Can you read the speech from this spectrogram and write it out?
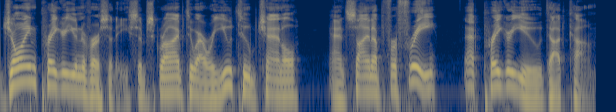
Join Prager University, subscribe to our YouTube channel, and sign up for free at prageru.com.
